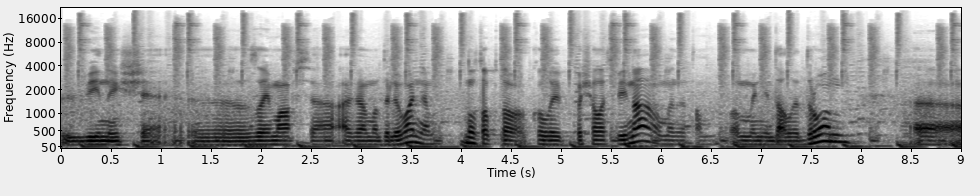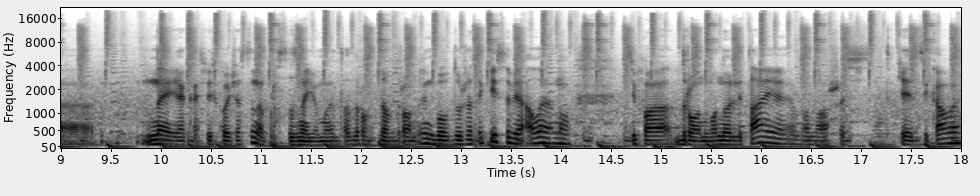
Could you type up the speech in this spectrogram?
війни ще е, займався авіамоделюванням. Ну тобто, коли почалась війна, у мене там мені дали дрон. Е, не якась військова частина, просто знайомий дав дрон. Він був дуже такий собі, але ну, типа дрон, воно літає, воно щось таке цікаве.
